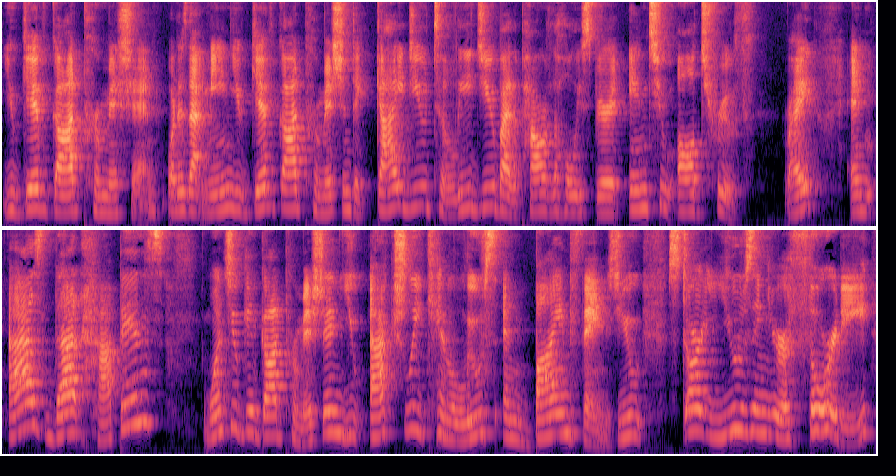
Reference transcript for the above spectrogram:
you give God permission. What does that mean? You give God permission to guide you, to lead you by the power of the Holy Spirit into all truth, right? And as that happens, once you give God permission, you actually can loose and bind things. You start using your authority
